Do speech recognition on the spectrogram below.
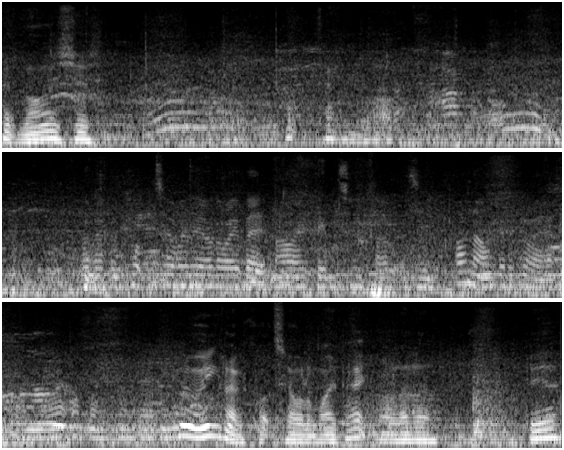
Bit nice. yeah. I'll have a cocktail on the way back I'll have them two photos in. Oh no, I'm going to go out one night, aren't I? I'm down here. No, you can have a cocktail on the way back. I'll have a beer.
